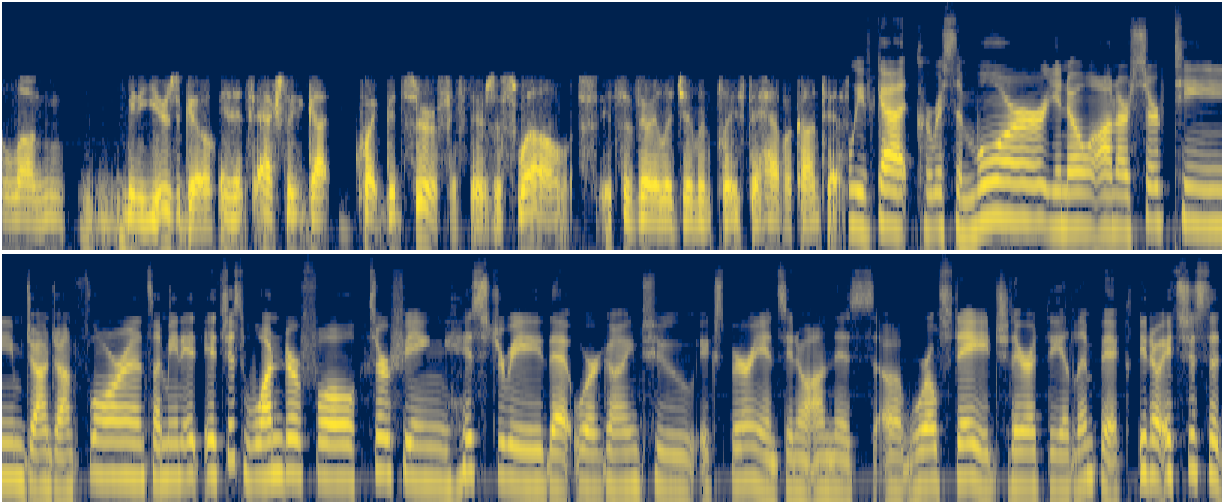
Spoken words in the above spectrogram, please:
along many years ago, and it's actually got quite good surf. If there's a swell, it's a very legitimate place to have a contest. We've got Carissa Moore, you know, on our surf team, John John Florence. I mean, it, it's just wonderful surfing history that we're going to experience, you know, on this uh, world stage there at the Olympics. You know, it's just, a,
